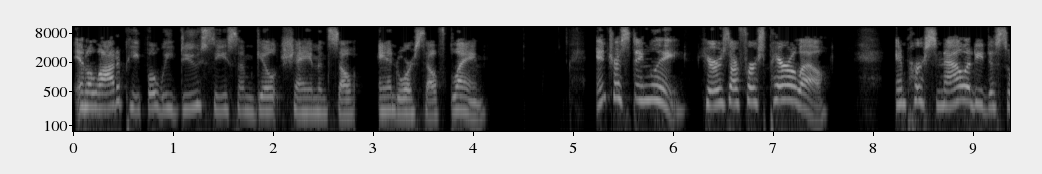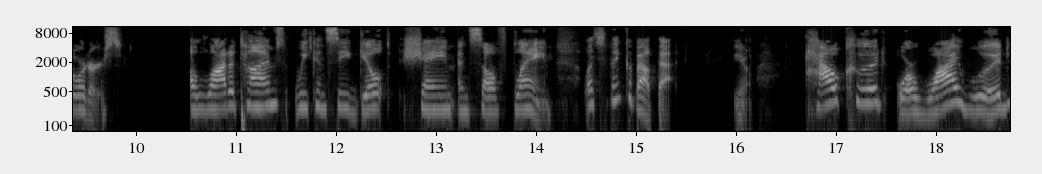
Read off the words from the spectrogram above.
in a lot of people, we do see some guilt, shame, and self and or self-blame. Interestingly, here's our first parallel. In personality disorders, a lot of times we can see guilt, shame, and self-blame. Let's think about that. You know, how could or why would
